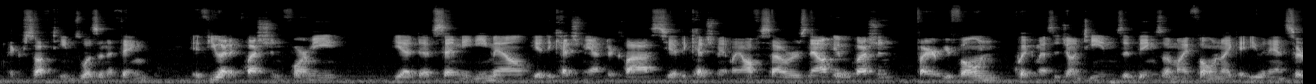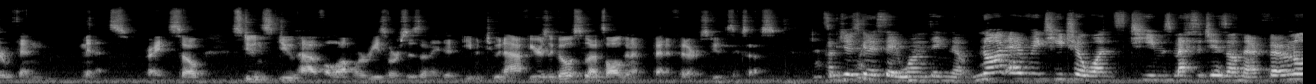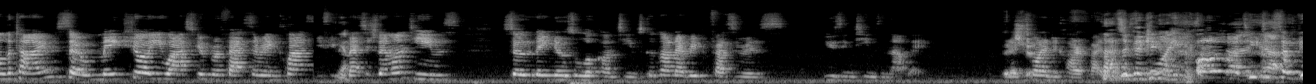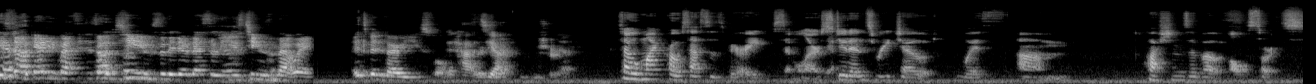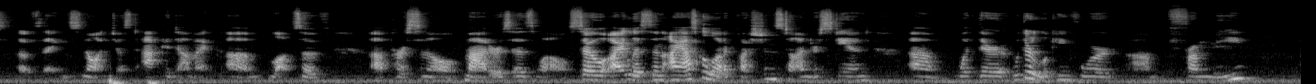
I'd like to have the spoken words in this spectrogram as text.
Microsoft Teams wasn't a thing. If you had a question for me, you had to send me an email. He had to catch me after class. He had to catch me at my office hours. Now, if you have a question, fire up your phone, quick message on Teams. It bings on my phone. I get you an answer within minutes, right? So students do have a lot more resources than they did even two and a half years ago. So that's all going to benefit our student success. That's a I'm just going to say one thing though. Not every teacher wants Teams messages on their phone all the time, so make sure you ask your professor in class if you can Yeah. message them on Teams so that they know to look on Teams, because not every professor is using Teams in that way. But I just Sure. wanted to clarify That's that. a good point. All of our teachers Yeah. suddenly start getting messages on Teams, so they don't necessarily use Teams in that way. It's been very useful. It has, for yeah. sure. Sure. So my process is very similar. Students reach out with um, questions about all sorts of things, not just academic. Um, lots of uh, personal matters as well. So I listen. I ask a lot of questions to understand um, what they're what they're looking for um, from me.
